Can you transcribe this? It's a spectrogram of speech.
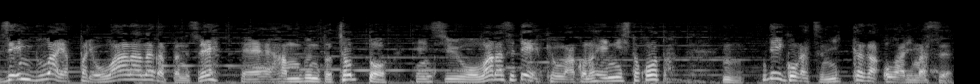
全部はやっぱり終わらなかったんですね。えー、半分とちょっと編集を終わらせて、今日はこの辺にしとこうと。うん。で、5月3日が終わります。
